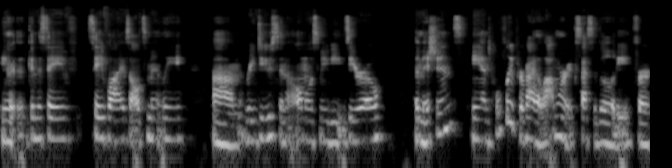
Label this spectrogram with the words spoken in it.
you know, going to save save lives ultimately, um, reduce and almost maybe zero emissions, and hopefully provide a lot more accessibility for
